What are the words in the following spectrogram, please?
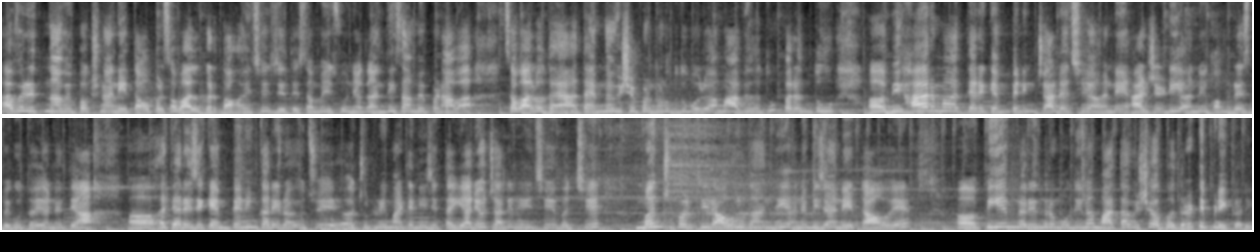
આવી રીતના વિપક્ષના નેતાઓ પર સવાલ કરતા હોય છે. જે તે સમયે સોનિયા ગાંધી સામે પણ આવા સવાલો થયા હતા. એમના વિશે પણ ઘણું બધું બોલવામાં આવ્યું હતું. પરંતુ અ, બિહારમાં અત્યારે કેમ્પેનિંગ ચાલે છે અને આરજેડી અને કોંગ્રેસ ભેગું થઈ અને ત્યાં અત્યારે જે કેમ્પેનિંગ કરી રહ્યું છે ચૂંટણી માટેની જે તૈયારીઓ ચાલી રહી છે, વચ્ચે મંચ પરથી રાહુલ ગાંધી અને બીજા નેતાઓએ પીએમ નરેન્દ્ર મોદીના માતા વિશે અભદ્ર ટિપ્પણી કરી.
